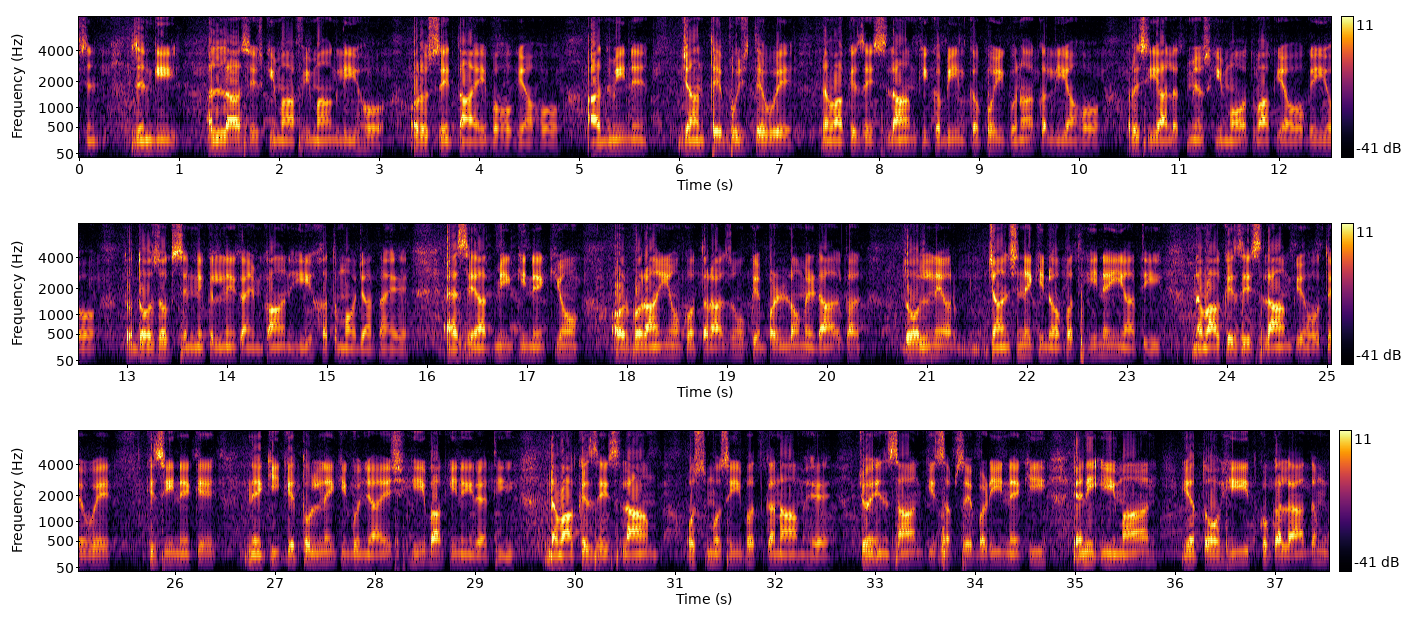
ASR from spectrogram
زندگی اللہ سے اس کی معافی مانگ لی ہو اور اس سے طائب ہو گیا ہو۔ آدمی نے جانتے بوجھتے ہوئے نواقض اسلام کی قبیل کا کوئی گناہ کر لیا ہو اور اسی حالت میں اس کی موت واقع ہو گئی ہو تو دوزخ سے نکلنے کا امکان ہی ختم ہو جاتا ہے۔ ایسے آدمی کی نیکیوں اور برائیوں کو ترازوں کے پلڑوں میں ڈال کر تولنے اور جانچنے کی نوبت ہی نہیں آتی۔ نواقض اسلام کے ہوتے ہوئے کسی نیکے، نیکی کے تلنے کی گنجائش ہی باقی نہیں رہتی۔ نواقض اسلام اس مصیبت کا نام ہے جو انسان کی سب سے بڑی نیکی یعنی ایمان یا توحید کو کلادم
